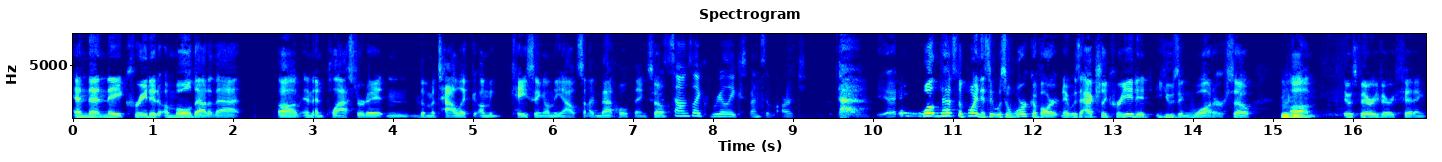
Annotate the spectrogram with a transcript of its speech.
and then they created a mold out of that. Um, and then plastered it and the metallic on the casing on the outside and that whole thing. So It sounds like really expensive art. Yeah, well, that's the point. Is it was a work of art and it was actually created using water. So Mhm. um, it was very, very fitting.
